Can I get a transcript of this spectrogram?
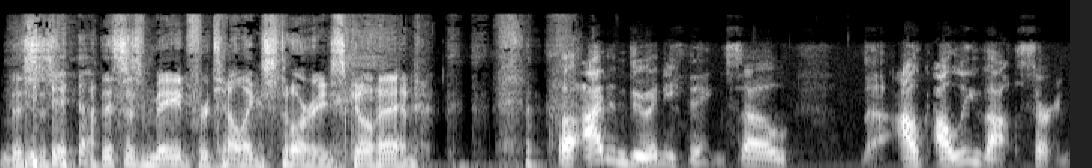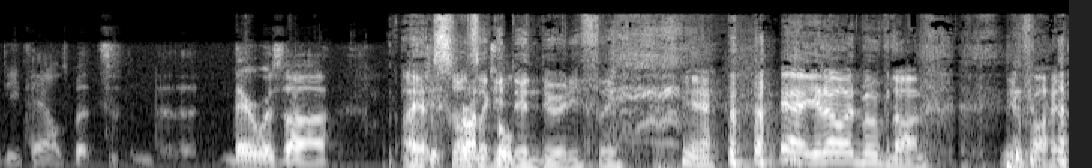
This is Yeah. this is made for telling stories. Go ahead. Well, I didn't do anything, so uh, I'll I'll leave out certain details. But there was a. it sounds like you didn't do anything. Yeah, yeah. You know what? Moving on. You're fine.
